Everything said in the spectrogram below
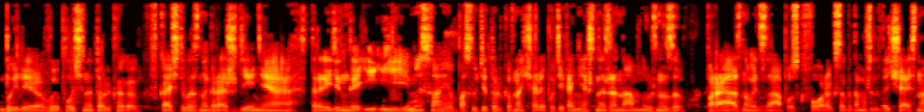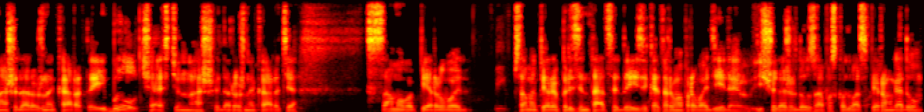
были выплачены только в качестве вознаграждения трейдинга ИИ. И мы с вами, по сути, только в начале пути. Конечно же, нам нужно за праздновать запуск Форекса, потому что это часть нашей дорожной карты. И был частью нашей дорожной карты с самого первого самой первой презентации Дейзи, которую мы проводили, еще даже до запуска в 2021 году.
